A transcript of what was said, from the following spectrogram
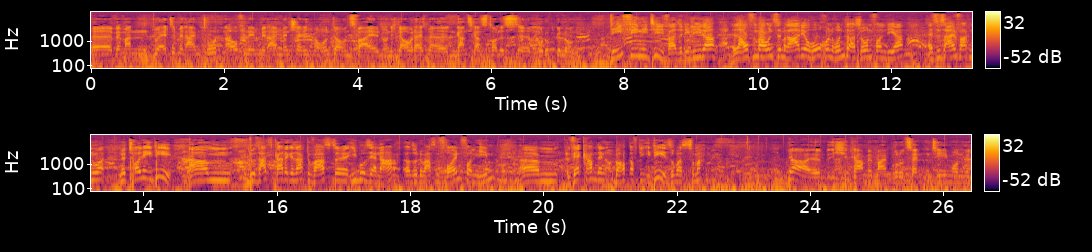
äh, wenn man Duette mit einem Toten aufnimmt, mit einem Menschen, der nicht mehr unter uns weilt. Und ich glaube, da ist mir ein ganz, ganz tolles äh, Produkt gelungen. Definitiv. Also die Lieder laufen bei uns im Radio hoch und runter schon von dir. Es ist einfach nur eine tolle Idee. Ähm, du hast gerade gesagt, du warst äh, Ibo sehr nah, also du warst ein Freund von ihm. Ähm, wer kam denn überhaupt auf die Idee, sowas zu machen? Ja, ich kam mit meinem Produzententeam und mit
